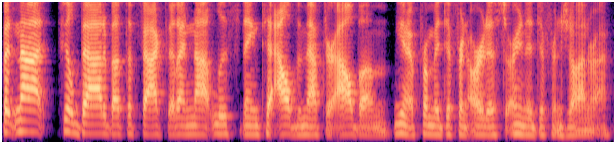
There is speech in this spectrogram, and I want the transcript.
but not feel bad about the fact that I'm not listening to album after album, you know, from a different artist or in a different genre.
